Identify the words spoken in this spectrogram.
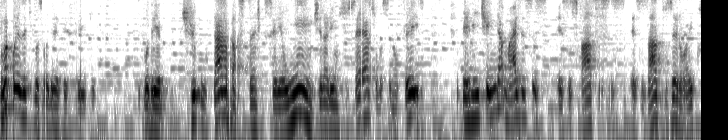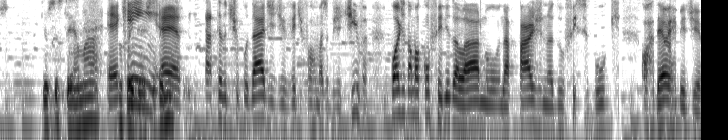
Uma coisa que você poderia ter feito, que poderia dificultar bastante, que seria um, tiraria um sucesso, você não fez, permite ainda mais esses, esses fatos, esses, esses atos heróicos que o sistema. É, quem está é, tendo dificuldade de ver de forma mais objetiva, pode dar uma conferida lá no, na página do Facebook Cordel RPG,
